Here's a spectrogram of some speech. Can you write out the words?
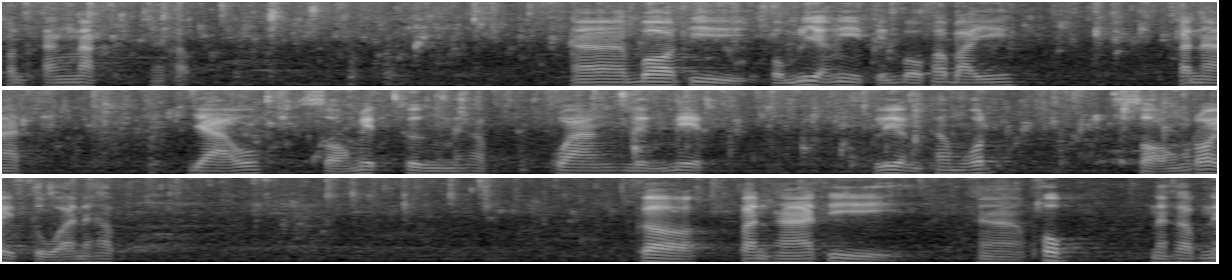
ค่อนข้างหนักนะครับอ่าบ่อที่ผมเลี้ยงนี่เป็นบ่อผ้าใบ ขนาดยาว 2 เมตรกึ่งนะครับ กว้าง 1 เมตร เลี้ยงทั้งหมด 200 ตัวนะครับ ก็ปัญหาที่พบนะครับใน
